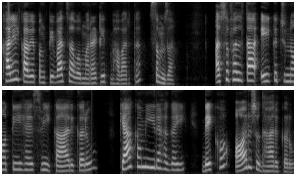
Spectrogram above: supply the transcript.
खालील काव्यपंक्ती वाचा व मराठीत भावार्थ समजा. असफलता एक चुनौती है स्वीकार करो. क्या कमी रह गई? देखो और सुधार करो.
